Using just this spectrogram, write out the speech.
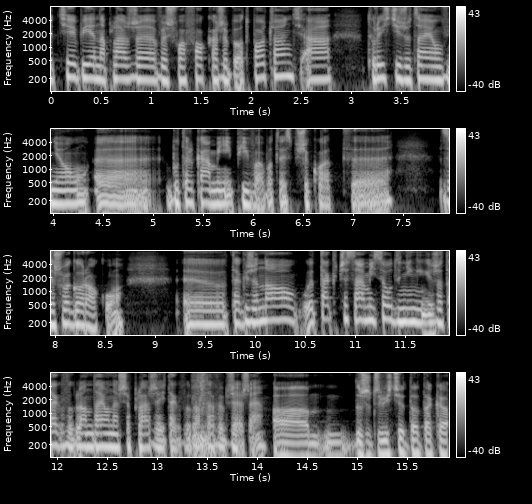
e, ciebie na plażę wyszła foka, żeby odpocząć, a turyści rzucają w nią e, butelkami piwa, bo to jest przykład e, zeszłego roku. E, Także no, tak czasami są dni, że tak wyglądają nasze plaże i tak wygląda wybrzeże. A rzeczywiście ta taka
